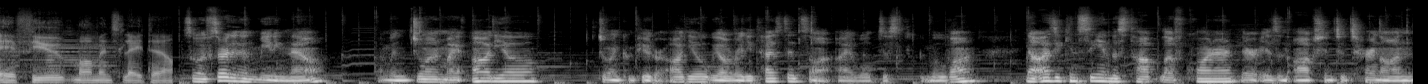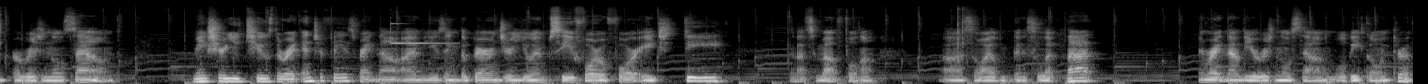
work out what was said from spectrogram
A few moments later. So I've started a meeting now. I'm going to join my audio, join computer audio. We already tested, so I will just move on. Now as you can see in this top left corner, there is an option to turn on original sound. Make sure you choose the right interface. Right now I'm using the Behringer UMC 404 HD. That's a mouthful, huh? Uh, so I'm going to select that. And right now the original sound will be going through.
